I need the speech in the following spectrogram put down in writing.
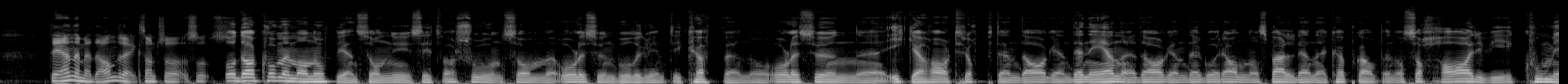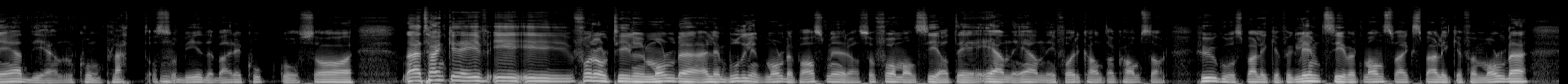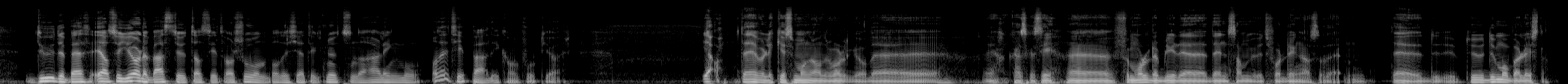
det ene med det andre. ikke sant? Så, så, så. Og da kommer man opp i en sånn ny situasjon som Ålesund-Bodø-Glimt i cupen, og Ålesund eh, ikke har tropp den dagen, den ene dagen det går an å spille denne cupkampen, og så har vi komedien komplett, og så mm. blir det bare ko-ko. Så nei, jeg tenker i, i, i forhold til Molde, eller Bodø-Glimt-Molde på Aspmyra, så får man si at det er 1-1 i forkant av kampstart. Hugo spiller ikke for Glimt, Sivert Mannsverk spiller ikke for Molde. Best, altså gjør det beste ut av situasjonen, både Kjetil Knutsen og Erling Moe. Og det tipper jeg de kan fort gjøre. Ja, det er vel ikke så mange andre valg. og det ja, hva skal jeg si? Eh, for Molde blir det den samme utfordringa. Du, du, du, må bare løse det.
